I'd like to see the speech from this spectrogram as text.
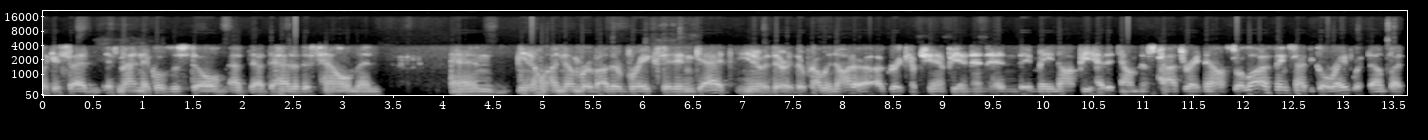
like I said, if Matt Nichols is still at, at the head of this helm and and you know a number of other breaks they didn't get, you know they're they're probably not a, a Grey Cup champion and and they may not be headed down this path right now. So a lot of things had to go right with them, but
